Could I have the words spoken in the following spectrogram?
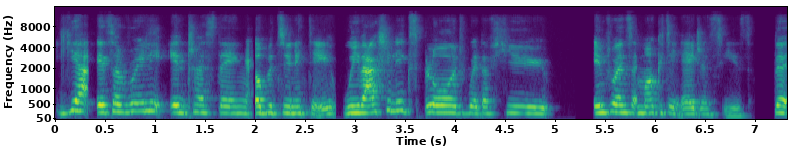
Yeah, it's a really interesting opportunity. We've actually explored with a few influencer marketing agencies. The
